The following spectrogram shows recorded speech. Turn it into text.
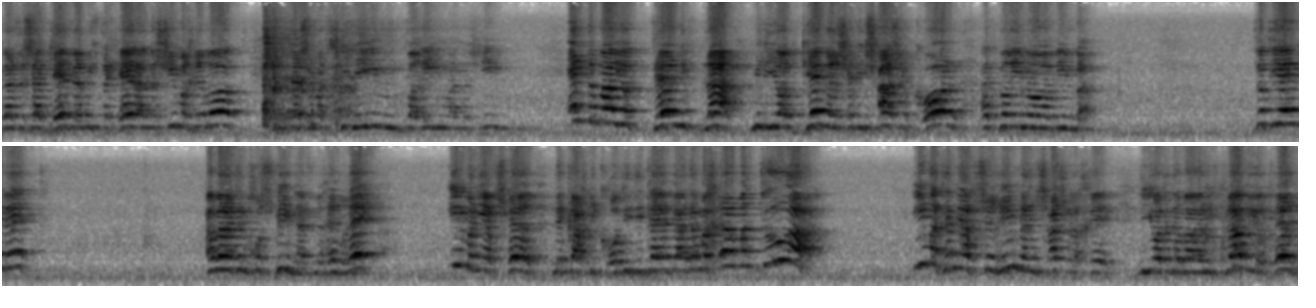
ועל זה שהגבר מסתכל על נשים אחרות, על זה שמתחילים דברים עם אנשים. אין דבר יותר נפלא מלהיות גבר של אישה שכל הדברים מאוהבים בה. זאת היא האמת. אבל אתם חושבים לעצמכם, רגע, אם אני אאפשר לכך לקרות, היא תתלהב באדם אחר, מדוע? אם אתם מאפשרים לאישה שלכם להיות הדבר הנפלא ביותר,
